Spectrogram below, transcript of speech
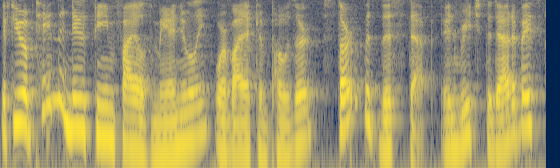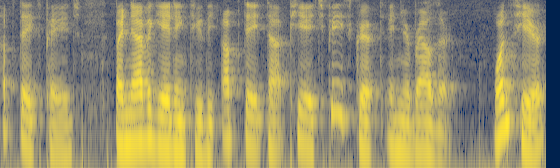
If you obtain the new theme files manually or via Composer, start with this step and reach the database updates page by navigating to the update.php script in your browser. Once here,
